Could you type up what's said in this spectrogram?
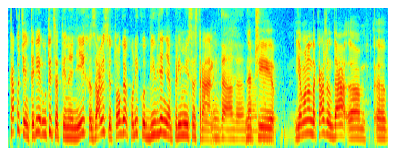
Kako će interijer uticati na njih, zavisi od toga koliko divljenja primaju sa strane. Da, da, da. Znači, da ja moram da kažem da uh, uh,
